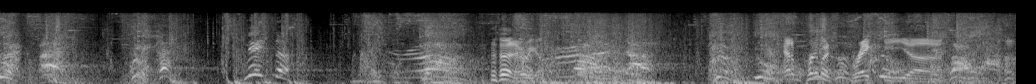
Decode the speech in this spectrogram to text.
there we go. Had him pretty much break the, uh...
